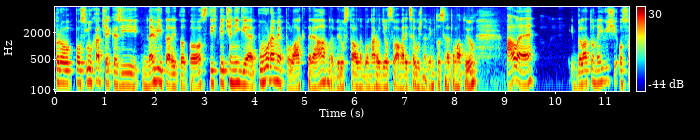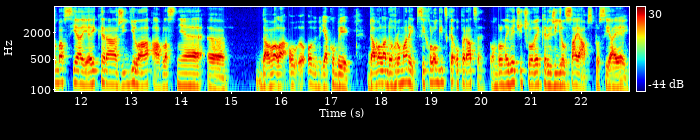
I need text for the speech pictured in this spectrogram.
pro posluchače, kteří neví tady toto, Steve Pěčeník je, původem je Polák, která ale vyrůstal nebo narodil se v Americe, už nevím, to si nepamatuju, ale byla to nejvyšší osoba v CIA, která řídila a vlastně e, dávala, o, o, jakoby dávala dohromady psychologické operace. On byl největší člověk, který řídil PSYOPS pro CIA.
